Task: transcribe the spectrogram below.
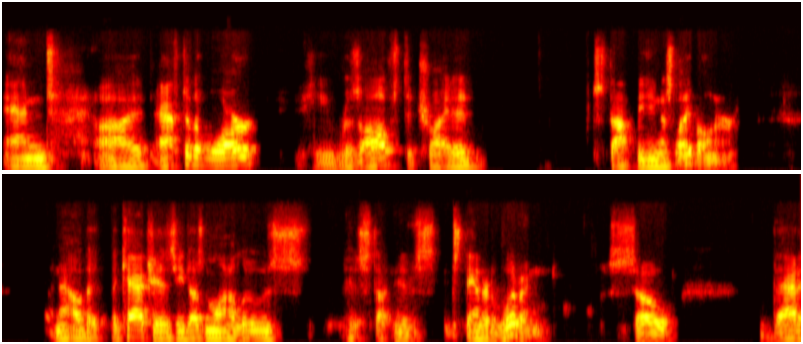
And uh, after the war, he resolves to try to stop being a slave owner. Now, the, the catch is he doesn't want to lose his, his standard of living. So that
